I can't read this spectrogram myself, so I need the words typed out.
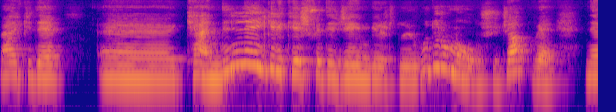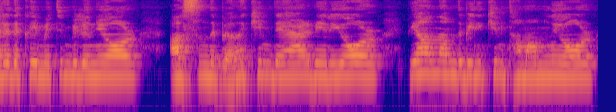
belki de e, kendinle ilgili keşfedeceğin bir duygu durumu oluşacak ve nerede kıymetin biliniyor, aslında bana kim değer veriyor, bir anlamda beni kim tamamlıyor,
